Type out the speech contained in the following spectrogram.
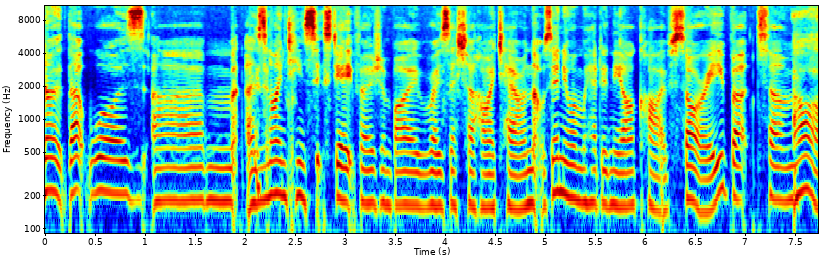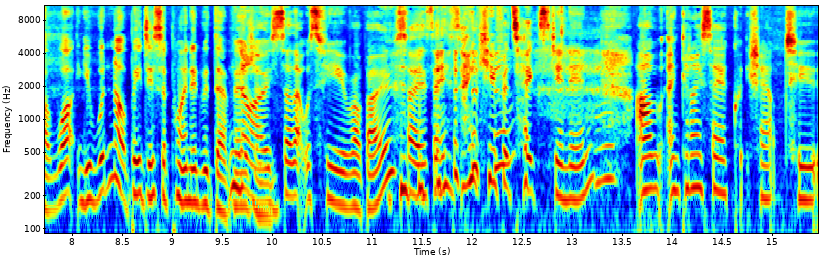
No, that was um, a 1968 version by Rosetta Hightower, and that was the only one we had in the archive. Sorry, but um, oh, what you would not be disappointed with that version? No, so that was for you, Robbo. So th- thank you for texting in. Um, and can I say a quick shout to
